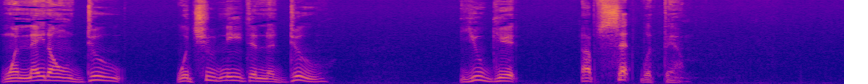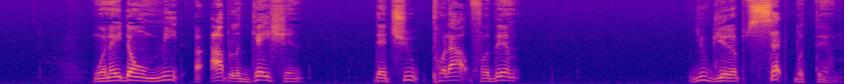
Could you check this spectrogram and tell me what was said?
When they don't do what you need them to do, you get upset with them. When they don't meet an obligation that you put out for them, you get upset with them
